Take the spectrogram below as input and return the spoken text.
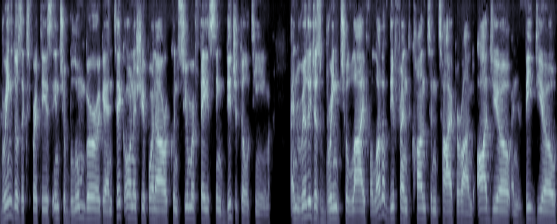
bring those expertise into bloomberg and take ownership on our consumer facing digital team and really just bring to life a lot of different content type around audio and video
